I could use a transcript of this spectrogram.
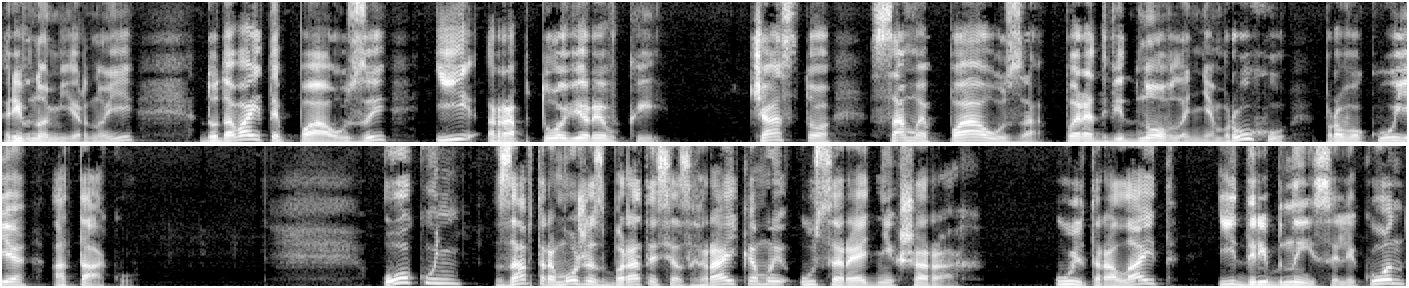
рівномірної, додавайте паузи і раптові ривки. Часто саме пауза перед відновленням руху провокує атаку. Окунь завтра може збиратися з грайками у середніх шарах. Ультралайт і дрібний силікон,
